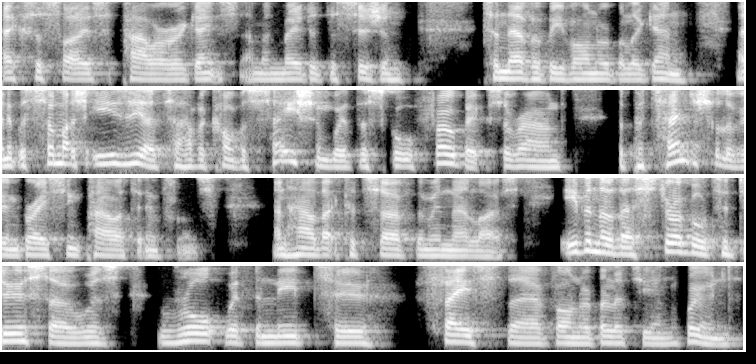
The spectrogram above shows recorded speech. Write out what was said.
exercise power against them and made a decision to never be vulnerable again. And it was so much easier to have a conversation with the school phobics around the potential of embracing power to influence and how that could serve them in their lives, even though their struggle to do so was wrought with the need to face their vulnerability and wound.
